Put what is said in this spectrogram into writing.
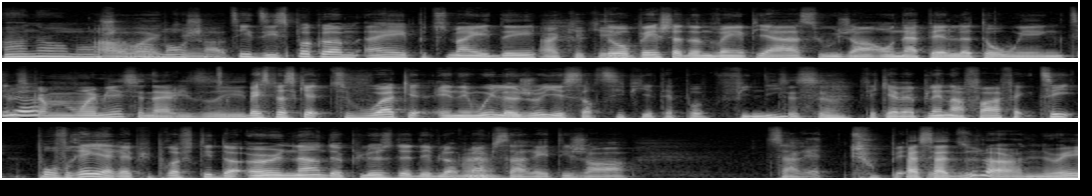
oh non, mon Ah char, ouais, mon ok. char. Tu sais, ils disent pas comme, hey, peux-tu m'aider? Ok, ok. Tu sais, Au pire, je te donne 20$ ou genre, on appelle le towing. C'est comme moins bien scénarisé. ben, c'est parce que tu vois que, anyway, le jeu il est sorti puis il était pas fini. c'est ça. Fait qu'il y avait plein d'affaires. Fait que, tu sais, pour vrai, il aurait pu profiter de un an de plus de développement puis ça aurait été genre. Ça aurait tout pété. Parce que ça a dû leur nuire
